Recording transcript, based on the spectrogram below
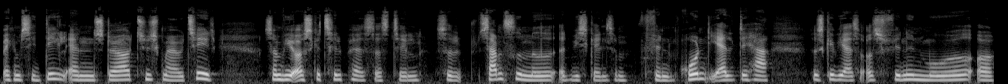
hvad kan man sige, del af en større tysk majoritet, som vi også skal tilpasse os til. Så samtidig med, at vi skal ligesom finde rundt i alt det her, så skal vi altså også finde en måde at,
